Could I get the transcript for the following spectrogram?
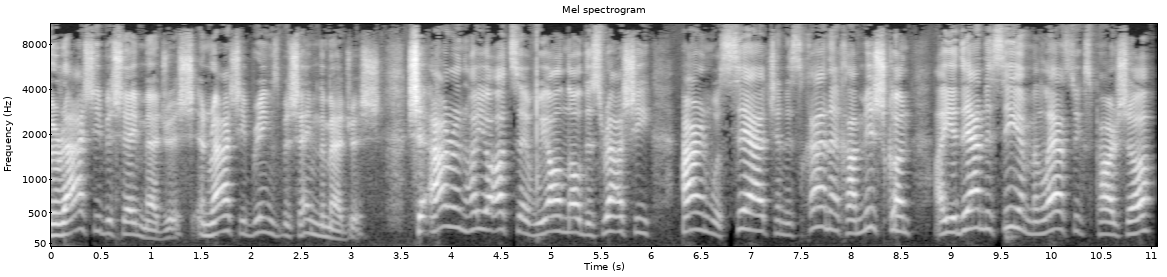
V'Rashi b'shem Medrash, and Rashi brings b'shem the Medrash. She'Aaron hayatzev, we all know this Rashi. Aaron was seach and his chanech hamishkan ayedei Nisim. In last week's parsha,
